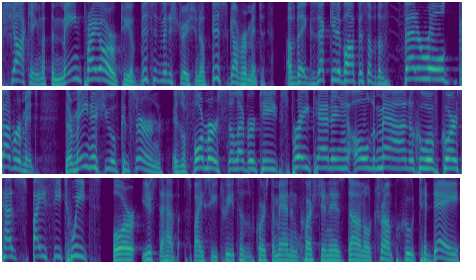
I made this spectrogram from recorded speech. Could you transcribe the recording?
shocking that the main priority of this administration, of this government, of the executive office of the federal government, Their main issue of concern is a former celebrity spray tanning old man who, of course, has spicy tweets. Or used to have spicy tweets, as of course the man in question is Donald Trump, who today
